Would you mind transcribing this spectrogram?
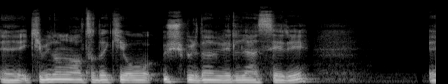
e, 2016'daki o 3-1'den verilen seri e,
